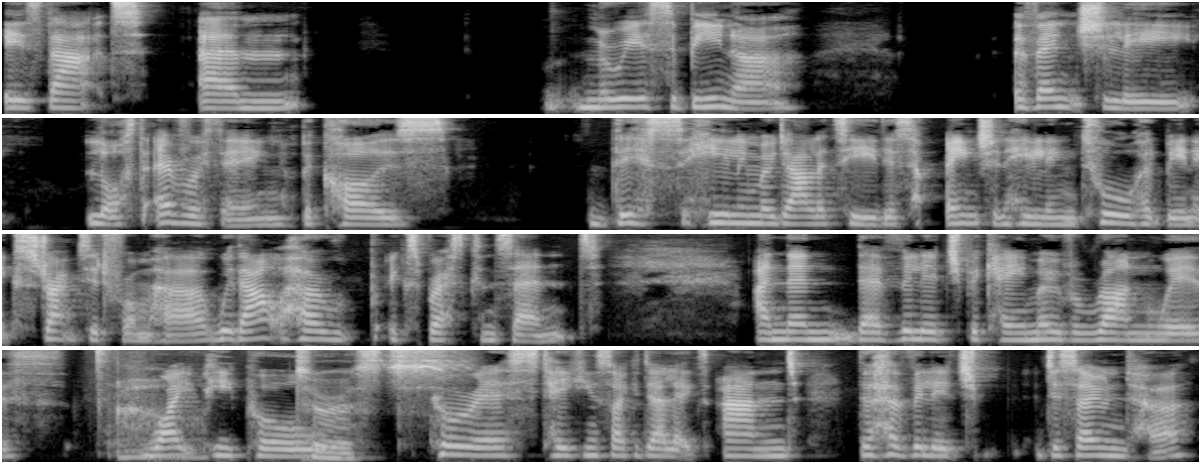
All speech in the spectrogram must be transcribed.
is that um Maria Sabina eventually lost everything because this healing modality, this ancient healing tool had been extracted from her without her express consent. And then their village became overrun with oh, white people Tourists. tourists taking psychedelics and the, her village disowned her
